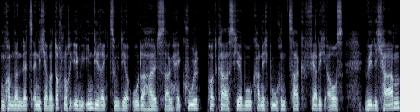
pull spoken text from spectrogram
und kommen dann letztendlich aber doch noch irgendwie indirekt zu dir oder halt sagen, hey cool, Podcast hier, wo kann ich buchen, zack, fertig aus, will ich haben.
